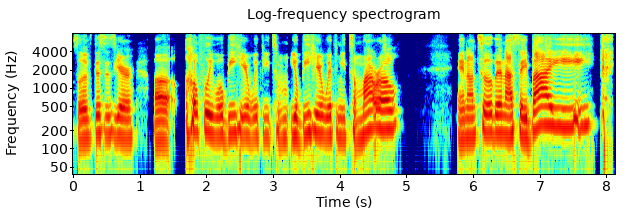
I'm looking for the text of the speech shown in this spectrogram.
So if this is your, uh, hopefully we'll be here with you. To, you'll be here with me tomorrow. And until then, I say bye.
